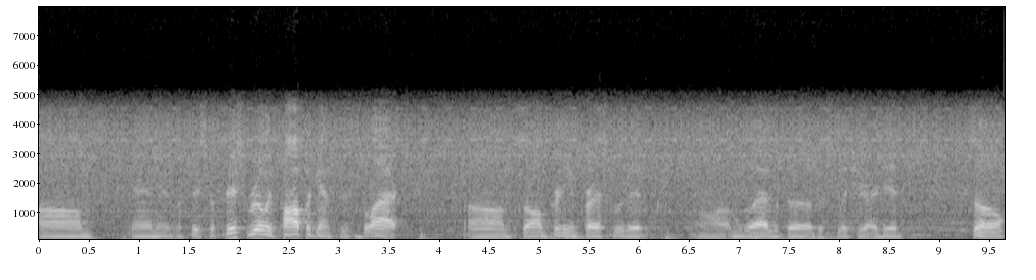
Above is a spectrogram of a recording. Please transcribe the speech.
um, and a fish. The fish really pop against this black, um, so I'm pretty impressed with it. Uh, I'm glad with the, the switch here I did. So,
